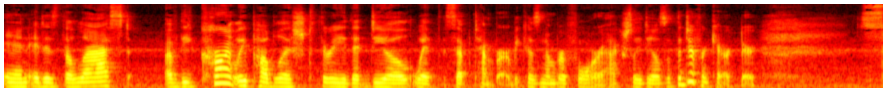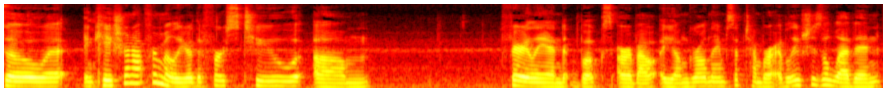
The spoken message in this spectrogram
and it is the last of the currently published three that deal with September because number four actually deals with a different character. So, uh, in case you're not familiar, the first two um, Fairyland books are about a young girl named September. I believe she's 11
